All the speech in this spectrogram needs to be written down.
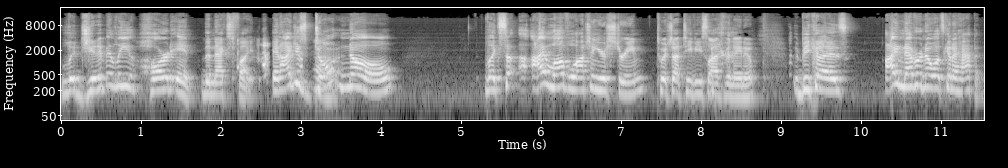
legitimately hard in the next fight, and I just don't know like so I love watching your stream, twitch.tv slash Venenu, because I never know what's gonna happen.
